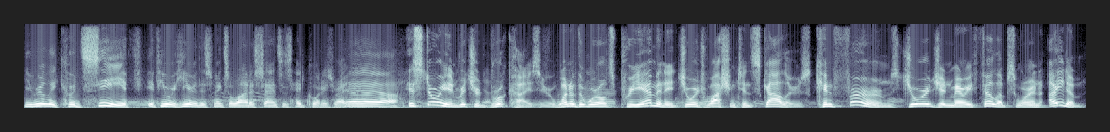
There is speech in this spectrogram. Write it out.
you really could see if, if you were here, this makes a lot of sense as headquarters, right? Yeah, yeah, yeah. Historian Richard Brookhiser, one of the world's preeminent George Washington scholars, confirms George and Mary Phillips were an item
